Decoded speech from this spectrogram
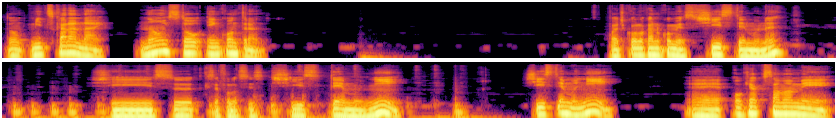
Então, mitsukaranai, não estou encontrando. Pode colocar no começo, sistema, né? X, que você falou, sistema ni. Sistema ni, é, o que é que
